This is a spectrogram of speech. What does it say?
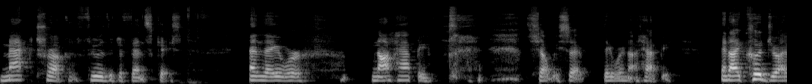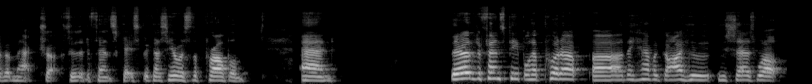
Mack truck through the defense case. And they were not happy, shall we say. They were not happy and I could drive a Mack truck through the defense case because here was the problem. And there, the defense people have put up. Uh, they have a guy who who says, "Well,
